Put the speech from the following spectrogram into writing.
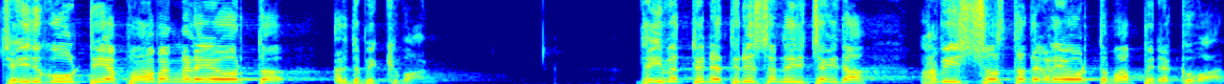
ചെയ്തു കൂട്ടിയ പാപങ്ങളെ ഓർത്ത് അനുദപിക്കുവാൻ ദൈവത്തിന്റെ തിരുസന്നിധി ചെയ്ത അവിശ്വസ്തതകളെ ഓർത്ത് മാപ്പിരക്കുവാൻ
